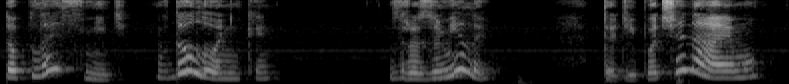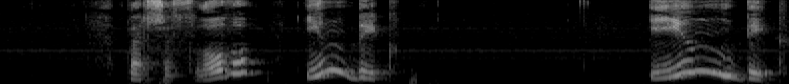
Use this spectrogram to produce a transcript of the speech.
то плесніть в долоньки. Зрозуміли? Тоді починаємо. Перше слово індик. Індик.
